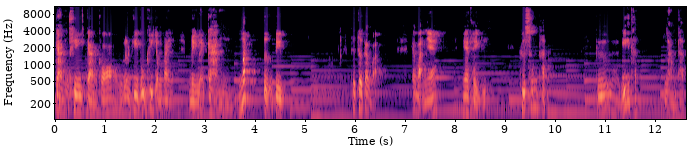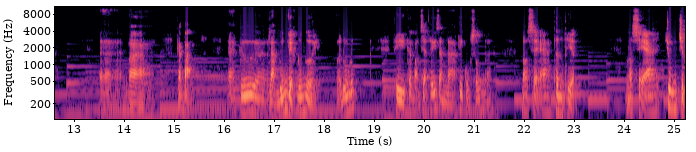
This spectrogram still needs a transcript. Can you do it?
càng khi càng có khi vũ khí trong tay mình lại càng mất tự tin. Thế thưa các bạn các bạn nhé nghe thầy đi. Cứ sống thật cứ nghĩ thật làm thật. À, và các bạn À, cứ à, làm đúng việc đúng người và đúng lúc, thì các bạn sẽ thấy rằng là cái cuộc sống là nó sẽ thân thiện, nó sẽ trung trực,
